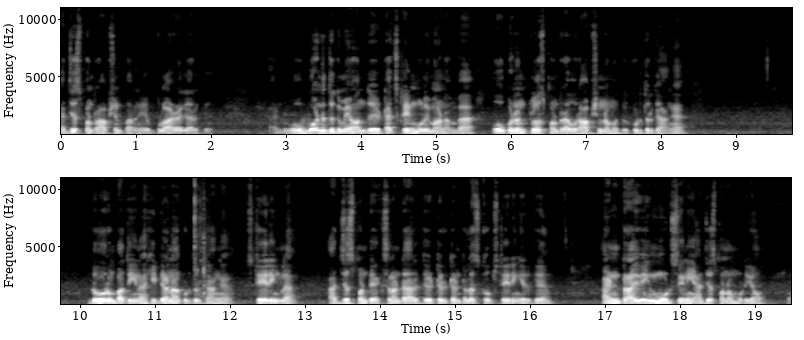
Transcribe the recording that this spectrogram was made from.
அட்ஜஸ்ட் பண்ணுற ஆப்ஷன் பாருங்கள் எவ்வளோ அழகாக இருக்குது அண்ட் ஒவ்வொன்றுத்துக்குமே வந்து டச் ஸ்க்ரீன் மூலிமா நம்ம ஓப்பன் அண்ட் க்ளோஸ் பண்ணுற ஒரு ஆப்ஷன் நமக்கு கொடுத்துருக்காங்க. டோரும் பார்த்தீங்கன்னா ஹிட்டனாக கொடுத்துருக்காங்க. ஸ்டேரிங்கில் அட்ஜஸ்ட்மெண்ட் எக்ஸலண்ட்டாக இருக்குது டில்ட் அண்ட் டெலஸ்கோப் ஸ்டேரிங் இருக்குது அண்ட் டிரைவிங் மூட்ஸையும் நீங்கள் அட்ஜஸ்ட் பண்ண முடியும். So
